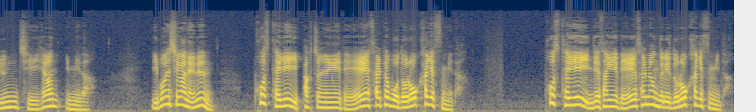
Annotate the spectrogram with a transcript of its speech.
윤지현입니다. 이번 시간에는 포스텍의 입학 전형에 대해 살펴보도록 하겠습니다. 포스텍의 인재상에 대해 설명드리도록 하겠습니다.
